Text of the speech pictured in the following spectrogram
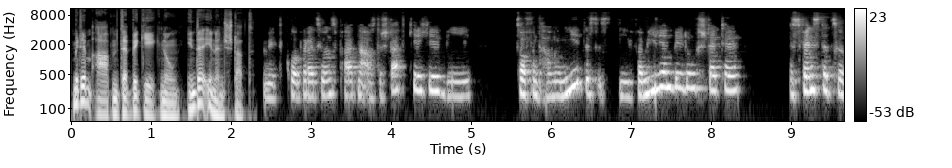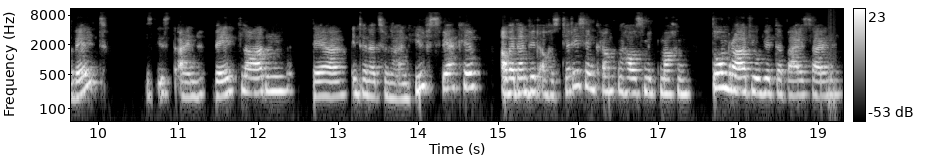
mit dem Abend der Begegnung in der Innenstadt. Mit Kooperationspartnern aus der Stadtkirche wie Zoff und Harmonie, das ist die Familienbildungsstätte, das Fenster zur Welt, das ist ein Weltladen der internationalen Hilfswerke, aber dann wird auch das Theresienkrankenhaus mitmachen, Domradio wird dabei sein,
